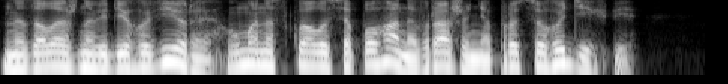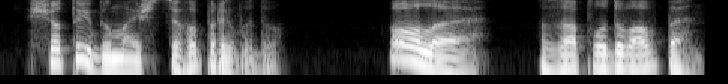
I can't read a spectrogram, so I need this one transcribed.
Незалежно від його віри, у мене склалося погане враження про цього дігбі. Що ти думаєш з цього приводу? Оле. зааплодував Бен.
